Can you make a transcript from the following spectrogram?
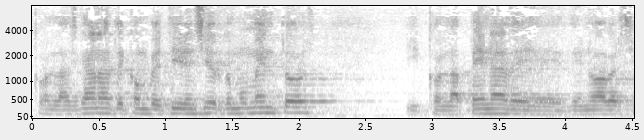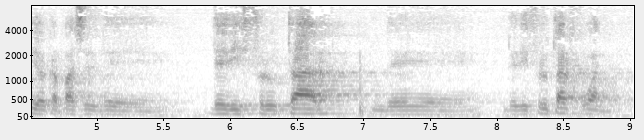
con las ganas de competir en ciertos momentos y con la pena de no haber sido capaces de, de disfrutar, de, disfrutar jugando.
